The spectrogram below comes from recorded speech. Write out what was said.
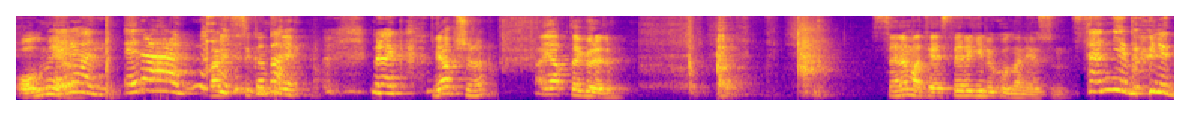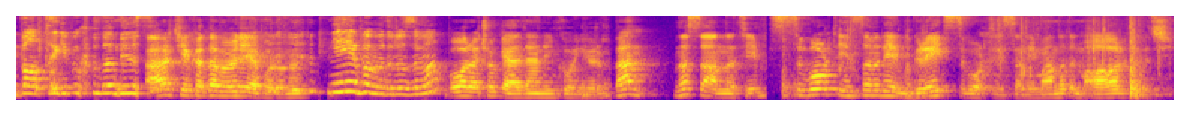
Olmuyor. Eren, Eren. Bak sıkıntı Bak, ne? Bırak. Yap şunu. Ha, yap da görelim. Sen ama testere gibi kullanıyorsun. Sen niye böyle balta gibi kullanıyorsun? Erkek adam öyle yapar onu. Niye yapamadın o zaman? Bu ara çok Elden Ring oynuyorum. Ben nasıl anlatayım? Sword insanı değilim. Great Sword insanıyım anladın mı? Ağır kılıç.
